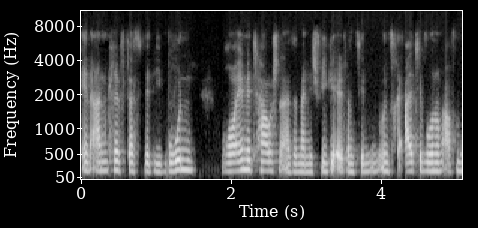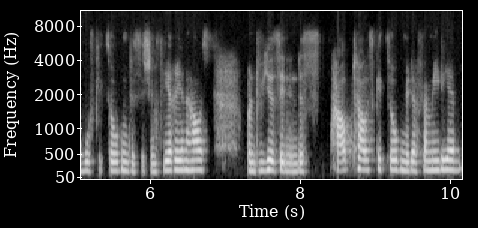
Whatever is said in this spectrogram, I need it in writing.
in Angriff, dass wir die Wohnräume tauschen. Also meine Schwiegereltern sind in unsere alte Wohnung auf dem Hof gezogen. Das ist ein Ferienhaus. Und wir sind in das Haupthaus gezogen mit der Familie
